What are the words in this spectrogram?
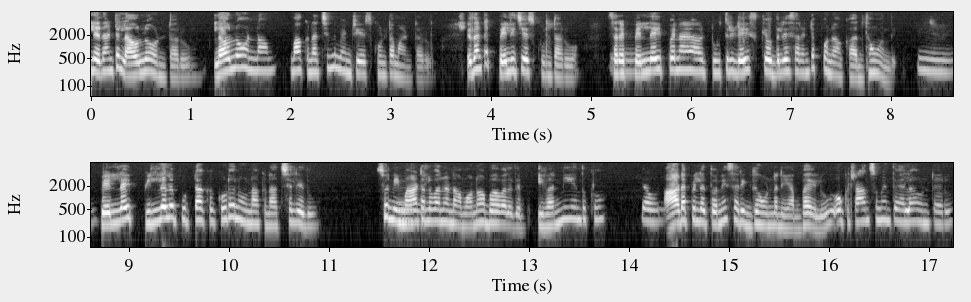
లేదంటే love లో ఉంటారు. Love లో ఉన్నాం మాకు నచ్చింది మేము చేసుకుంటాం అంటారు. లేదంటే పెళ్ళి చేసుకుంటారు. సరే పెళ్ళి అయిపోయిన టూ త్రీ కి వదిలేసారంటే నాకు అర్థం ఉంది. పెళ్ళై పిల్లలు పుట్టాక కూడా నువ్వు నాకు నచ్చలేదు. సో నీ మాటల వల్ల నా మనోభావాల దెబ్బ ఇవన్నీ ఎందుకు? ఆడపిల్లతోనే సరిగ్గా ఉండని అబ్బాయిలు ఒక ట్రాన్స్మెంట్ ఎలా ఉంటారు?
